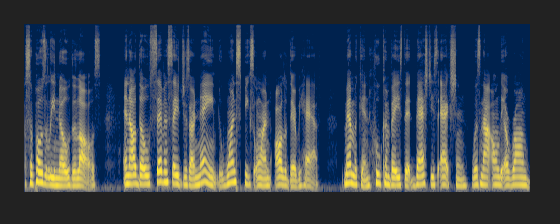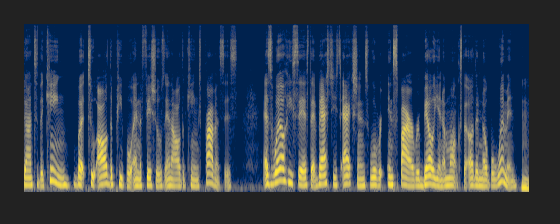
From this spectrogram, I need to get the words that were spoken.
supposedly know the laws, and although seven sages are named, one speaks on all of their behalf. Memucan, who conveys that Vashti's action was not only a wrong done to the king, but to all the people and officials in all the king's provinces. As well, he says that Vashti's actions will re- inspire rebellion amongst the other noble women. Hmm.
